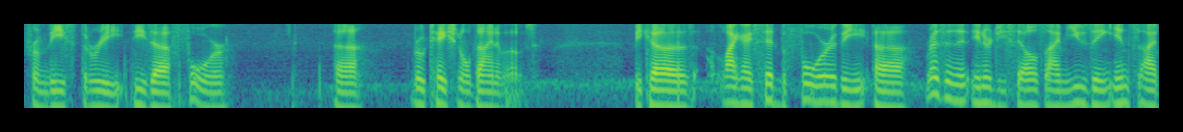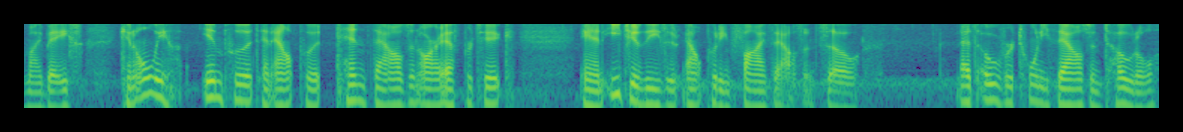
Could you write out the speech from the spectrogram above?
from these three, these uh, four uh, rotational dynamos because like I said before the uh, resonant energy cells I'm using inside my base can only input and output 10,000 RF per tick, and each of these is outputting 5,000. So that's over 20,000 total.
